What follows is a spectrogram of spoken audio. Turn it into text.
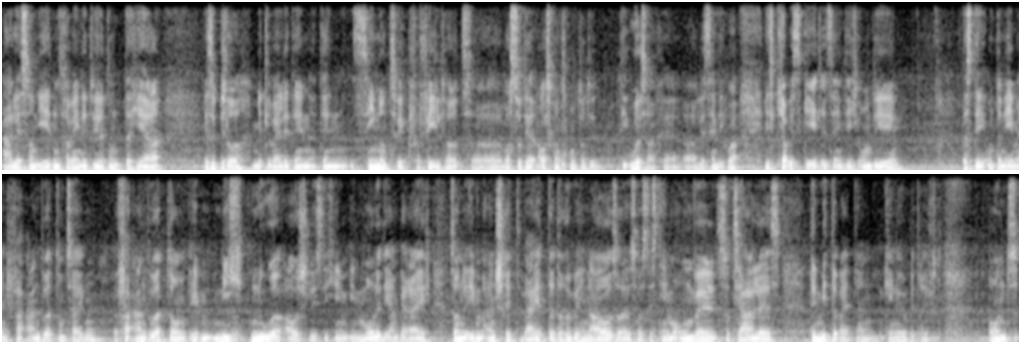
alles und jeden verwendet wird und daher es ein bisschen mittlerweile den, den Sinn und Zweck verfehlt hat, äh, was so der Ausgangspunkt und die, die Ursache äh, letztendlich war. Ich glaube, es geht letztendlich um die dass die Unternehmen Verantwortung zeigen. Verantwortung eben nicht nur ausschließlich im, im monetären Bereich, sondern eben einen Schritt weiter darüber hinaus, alles was das Thema Umwelt, Soziales den Mitarbeitern gegenüber betrifft. Und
